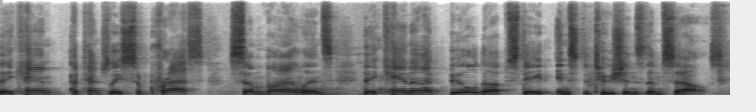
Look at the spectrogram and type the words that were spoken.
they can potentially suppress some violence. They cannot build up state institutions themselves.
